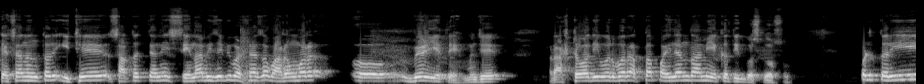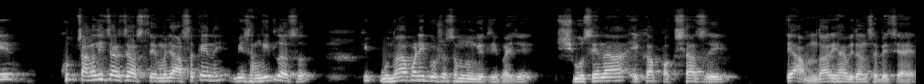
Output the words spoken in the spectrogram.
त्याच्यानंतर इथे सातत्याने सेना बीजेपी बसण्याचा वारंवार वेळ येते. म्हणजे राष्ट्रवादीबरोबर आता पहिल्यांदा आम्ही एकत्रित बसलो असू. पण तरी खूप चांगली चर्चा असते. म्हणजे असं काही नाही. मी सांगितलं असं की पुन्हा आपण एक गोष्ट समजून घेतली पाहिजे. शिवसेना एका पक्षाचे ते आमदार ह्या विधानसभेचे आहेत.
